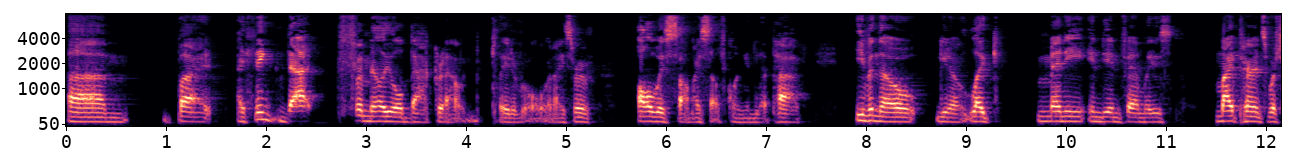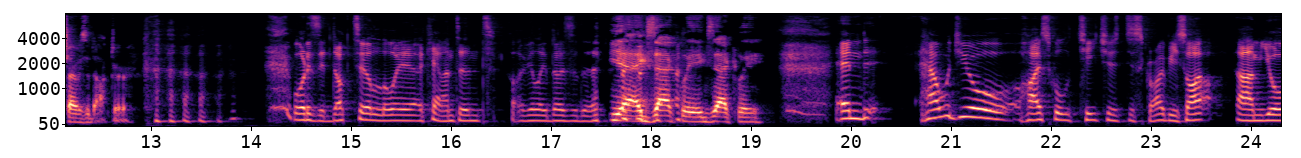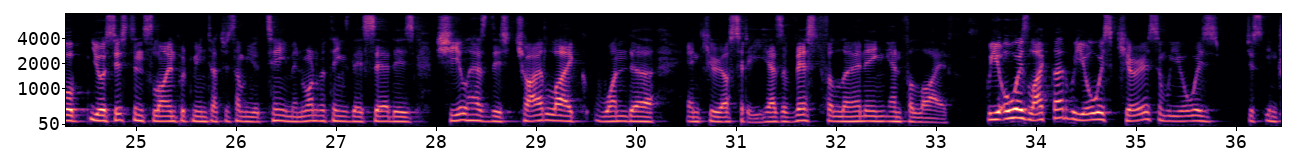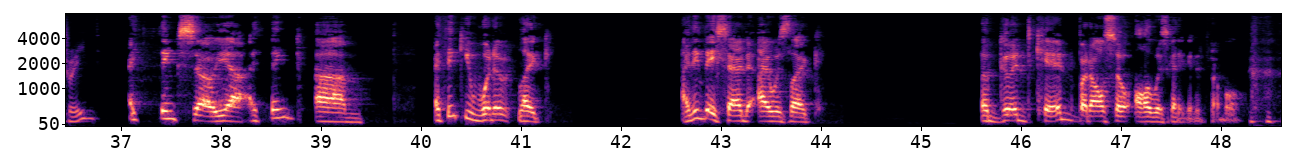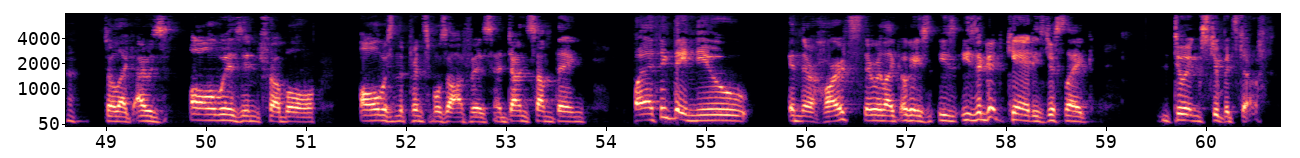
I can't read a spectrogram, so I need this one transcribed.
Um, but I think that familial background played a role, and I sort of always saw myself going into that path, even though you know, like many Indian families, my parents wish I was a doctor. what is it? Doctor, lawyer, accountant. I feel like those are the yeah, exactly, exactly. And how would your high school teachers describe you? So, I, um, your your assistant Sloan put me in touch with some of your team, and one of the things they said is Sheel has this childlike wonder and curiosity. He has a vest for learning and for life. Were you always like that? Were you always curious and were you always just intrigued? I think so. Yeah, I think um, I think you would have like. I think they said I was like a good kid, but also always going to get in trouble. so like I was always in trouble, always in the principal's office, had done something, but I think they knew in their hearts they were like, okay, he's he's, he's a good kid. He's just like doing stupid stuff.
